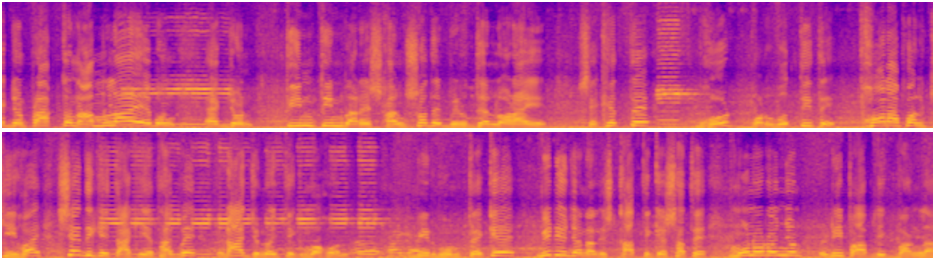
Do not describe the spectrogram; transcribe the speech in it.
একজন প্রাক্তন আমলা এবং একজন তিন তিনবারের সাংসদের বিরুদ্ধে লড়াইয়ে। সেক্ষেত্রে ভোট পরবর্তীতে ফলাফল কি হয় সেদিকে তাকিয়ে থাকবে রাজনৈতিক মহল। বীরভূম থেকে ভিডিও জার্নালিস্ট কার্তিকের সাথে মনোরঞ্জন, রিপাবলিক বাংলা।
